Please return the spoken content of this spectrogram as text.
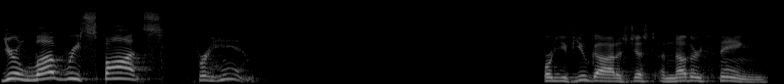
Your love response for Him? Or do you view God as just another thing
